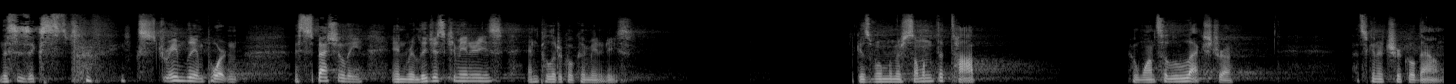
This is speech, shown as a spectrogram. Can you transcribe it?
This is ex- extremely important, especially in religious communities and political communities. Because when, when there's someone at the top who wants a little extra, that's going to trickle down.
